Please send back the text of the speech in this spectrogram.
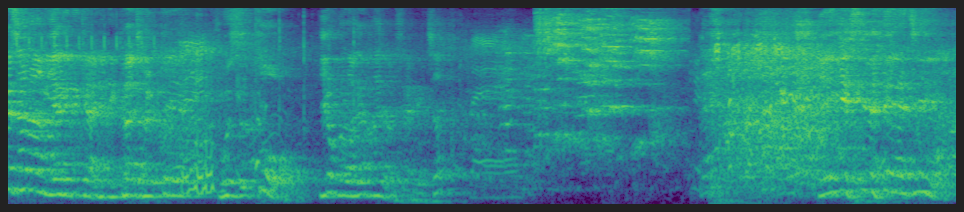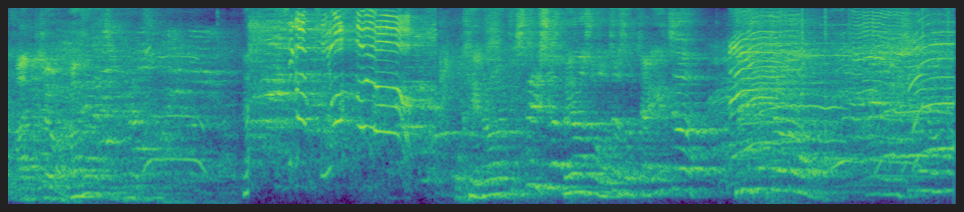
회사랑 이야기하는 게 아니니까 절대 보스포 이런 걸로 생각하지 마세요 알겠죠? 네 얘기했으면 해야지 맞죠? 어, 해야지 해야지 오케이 그러면 픽셀 시험 배워서 어쩔 수 없지 알겠죠? 들으셨죠? 네, 시간이 없는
